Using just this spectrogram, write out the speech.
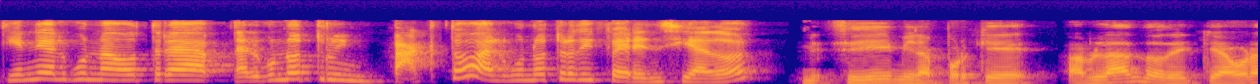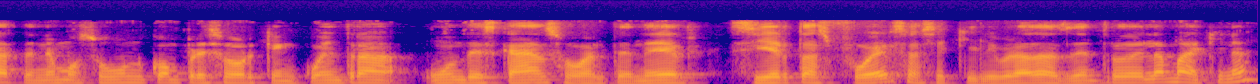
¿Tiene alguna otra, algún otro impacto, algún otro diferenciador? Sí, mira, porque hablando de que ahora tenemos un compresor que encuentra un descanso al tener ciertas fuerzas equilibradas dentro de la máquina,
